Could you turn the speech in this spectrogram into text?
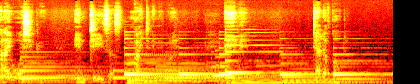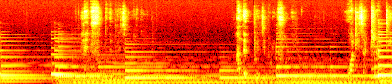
and I worship you. In Jesus' mighty name we pray. Amen. Child of God, let follow the principle of God. And the principle will follow you. What is attracting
